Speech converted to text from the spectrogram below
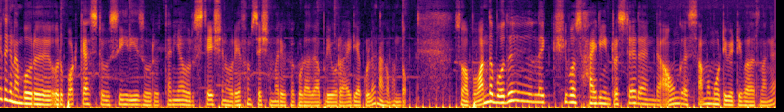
இதுக்கு நம்ம ஒரு ஒரு பாட்காஸ்ட் ஒரு சீரீஸ் ஒரு தனியாக ஒரு ஸ்டேஷன் ஒரு எஃப்எம் ஸ்டேஷன் மாதிரி வைக்கக்கூடாது? அப்படி ஒரு ஐடியாக்குள்ளே நாங்கள் வந்தோம். ஸோ அப்போ வந்தபோது like she was highly interested and அவங்க செம்ம மோட்டிவேட்டிவாக இருந்தாங்க.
